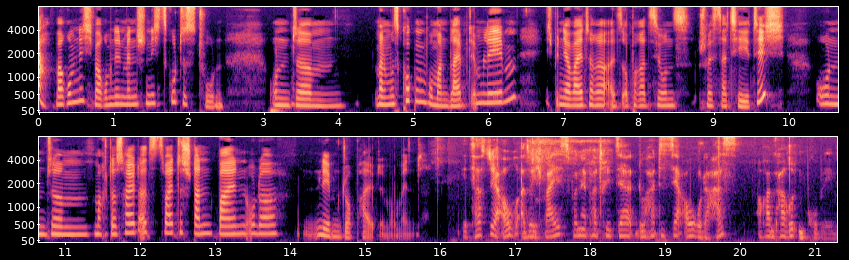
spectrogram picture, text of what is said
ja, warum nicht? Warum den Menschen nichts Gutes tun? Und ähm, man muss gucken, wo man bleibt im Leben. Ich bin ja weitere als Operationsschwester tätig und ähm, mache das halt als zweites Standbein oder Nebenjob halt im Moment. Jetzt hast du ja auch, also ich weiß von der Patricia, du hattest ja auch oder hast auch ein paar Rückenprobleme.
